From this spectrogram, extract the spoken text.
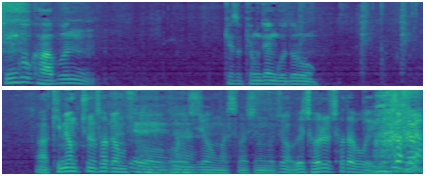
진구 갑은 계속 경쟁 구도로 아, 김영춘 서병수 예, 어, 예. 지역 말씀하시는 거죠? 왜 저를 쳐다보고 얘기하세요?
